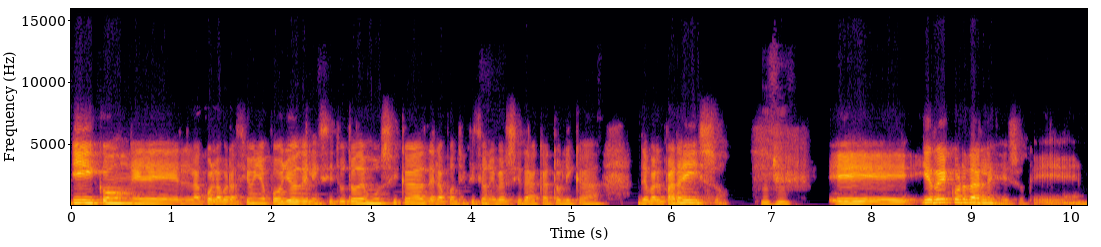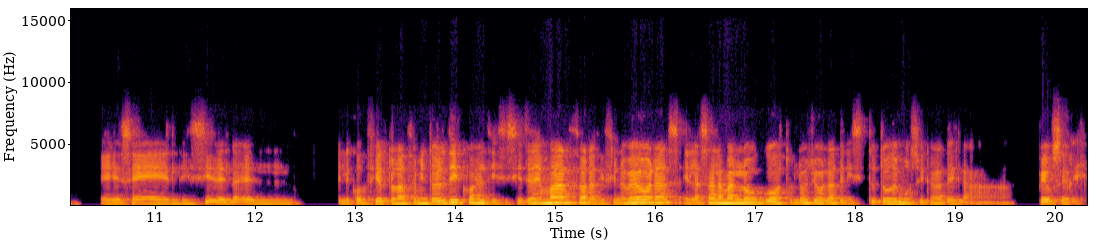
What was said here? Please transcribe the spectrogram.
y con eh, la colaboración y apoyo del Instituto de Música de la Pontificia Universidad Católica de Valparaíso. y recordarles eso, que es el, el, concierto lanzamiento del disco es el 17 de marzo a las 19 horas en la sala Marlot Ghost Loyola del Instituto de Música de la PUCD.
